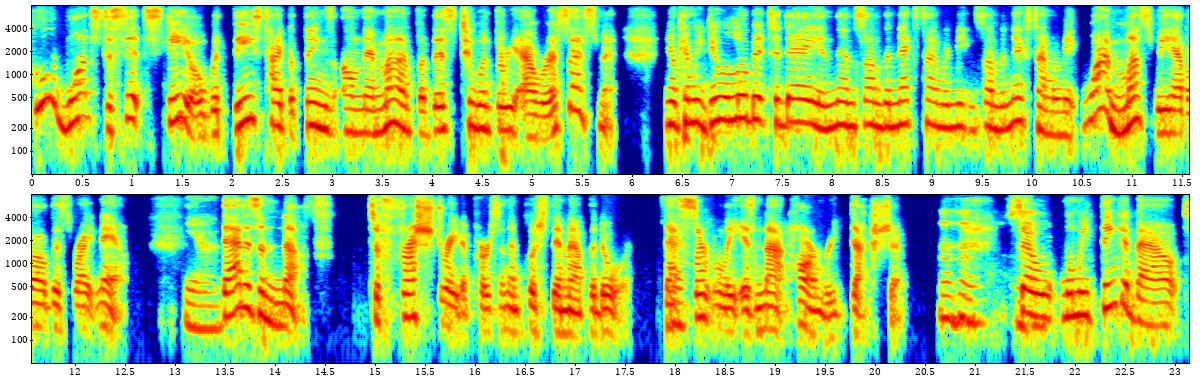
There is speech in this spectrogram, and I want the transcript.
Who wants to sit still with these type of things on their mind for this two and three hour assessment? You know can we do a little bit today and then some the next time we meet and some the next time we meet? Why must we have all this right now? Yeah. That is enough to frustrate a person and push them out the door. That yeah. certainly is not harm reduction. Mm-hmm. so mm-hmm. when we think about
